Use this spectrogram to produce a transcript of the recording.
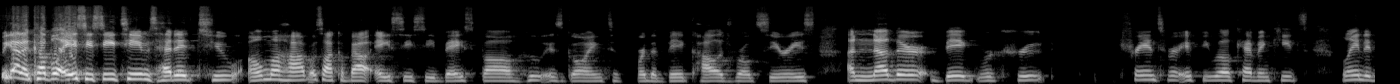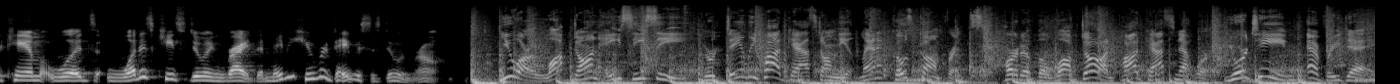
We got a couple ACC teams headed to Omaha. We'll talk about ACC baseball. Who is going to for the big College World Series? Another big recruit transfer, if you will. Kevin Keatts landed Kam Woods. What is Keatts doing right that maybe Hubert Davis is doing wrong? You are Locked On ACC, your daily podcast on the Atlantic Coast Conference, part of the Locked On Podcast Network. Your team every day.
